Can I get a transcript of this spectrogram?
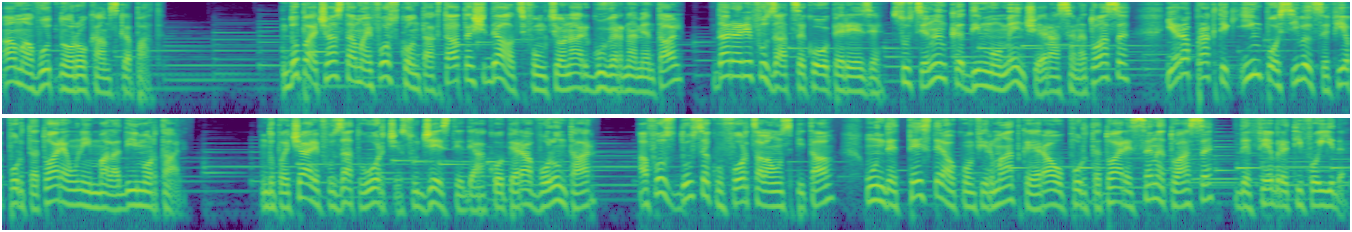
Am avut noroc că am scăpat. După aceasta a mai fost contactată și de alți funcționari guvernamentali dar a refuzat să coopereze, susținând că din moment ce era sănătoasă, era practic imposibil să fie purtătoarea unei maladii mortale. După ce a refuzat orice sugestie de a coopera voluntar, a fost dusă cu forța la un spital, unde testele au confirmat că era o purtătoare sănătoasă de febră tifoidă,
